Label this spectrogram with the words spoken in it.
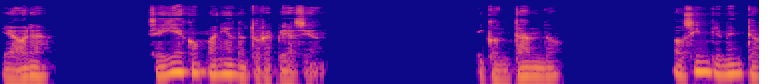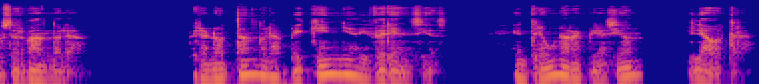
Y ahora, seguí acompañando tu respiración y contando o simplemente observándola, pero notando las pequeñas diferencias entre una respiración y la otra.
